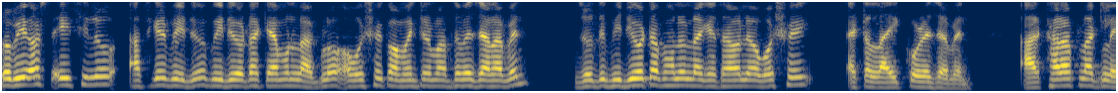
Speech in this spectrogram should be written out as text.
তো ভিউয়ার্স এই ছিল আজকের ভিডিও ভিডিওটা কেমন লাগল অবশ্যই কমেন্টের মাধ্যমে জানাবেন। যদি ভিডিওটা ভালো লাগে তাহলে অবশ্যই একটা লাইক করে যাবেন। আর খারাপ লাগলে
